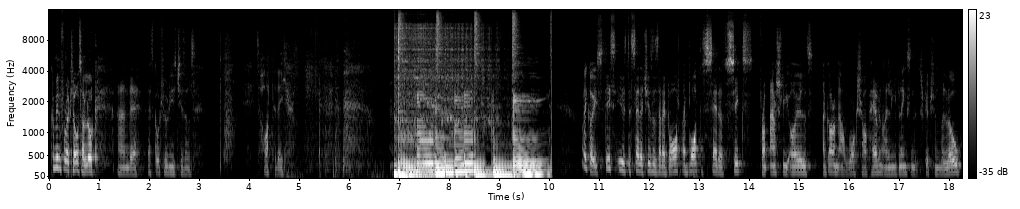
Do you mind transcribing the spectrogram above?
come in for a closer look and uh, let's go through these chisels. It's hot today. Right guys, this is the set of chisels that I bought. I bought the set of six from Ashley Iles. I got them at Workshop Heaven. I'll leave links in the description below.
